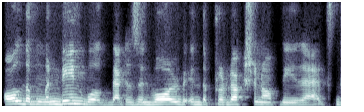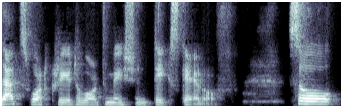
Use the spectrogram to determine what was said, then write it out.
all the mundane work that is involved in the production of these ads. That's what creative automation takes care of. So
